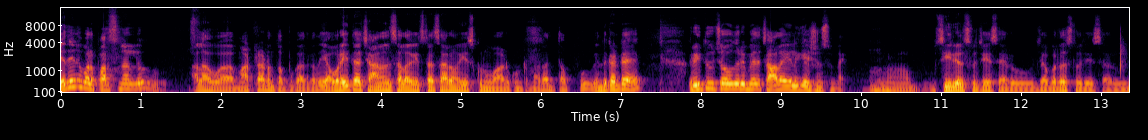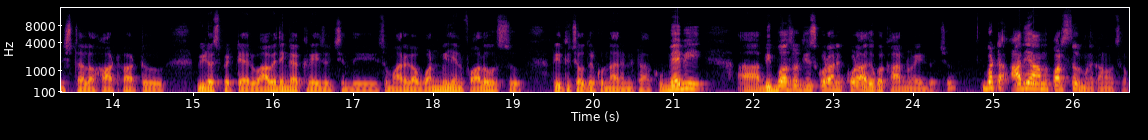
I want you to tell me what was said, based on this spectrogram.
ఏదైనా వాళ్ళ పర్సనల్ అలా మాట్లాడడం తప్పు కాదు కదా. ఎవరైతే ఆ ఛానల్స్ అలా ఇష్టాసారం వేసుకుని వాడుకుంటున్నారో అది తప్పు. ఎందుకంటే రీతు చౌదరి మీద చాలా ఎలిగేషన్స్ ఉన్నాయి. సీరియల్స్లో చేశారు జబర్దస్త్లో చేశారు ఇన్స్టాలో హాట్ హాట్ వీడియోస్ పెట్టారు. ఆ విధంగా క్రేజ్ వచ్చింది. సుమారుగా వన్ మిలియన్ ఫాలోవర్స్ రీతు చౌదరికి ఉన్నారని టాకు. మేబీ బిగ్ బాస్లో తీసుకోవడానికి కూడా అది ఒక కారణం అయి ఉండొచ్చు. బట్ అది ఆమె పర్సనల్ మనకు అనవసరం.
